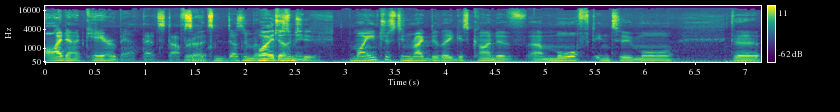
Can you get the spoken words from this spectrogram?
I don't care about that stuff. So Right. it's- it doesn't really Why don't me. you? My interest in rugby league is kind of uh, morphed into more the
